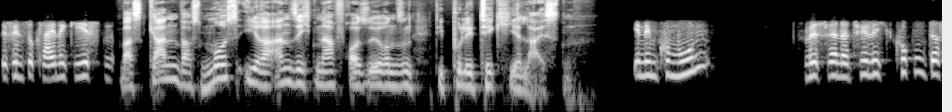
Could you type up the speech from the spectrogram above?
Das sind so kleine Gesten. Was kann, was muss Ihrer Ansicht nach, Frau Sörensen, die Politik hier leisten? In den Kommunen müssen wir natürlich gucken, dass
